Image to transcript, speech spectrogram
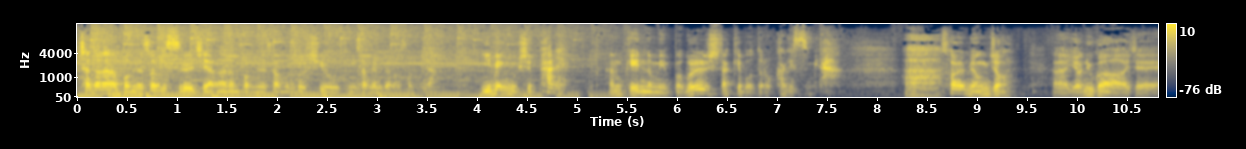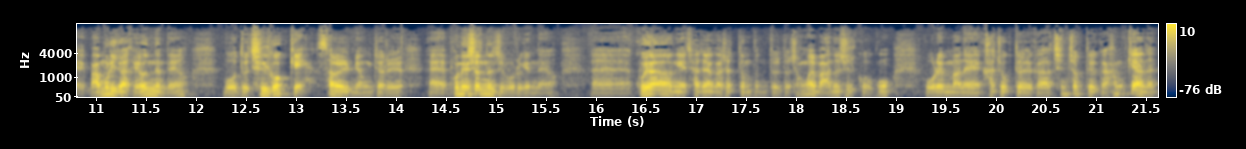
찾아가는 법률 서비스를 지향하는 법률사무소 시우 김삼연 변호사입니다. 268회 함께 있는 민법을 시작해 보도록 하겠습니다. 아, 설 명절 아, 연휴가 이제 마무리가 되었는데요. 모두 즐겁게 설 명절을 보내셨는지 모르겠네요. 고향에 찾아가셨던 분들도 정말 많으실 거고 오랜만에 가족들과 친척들과 함께하는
